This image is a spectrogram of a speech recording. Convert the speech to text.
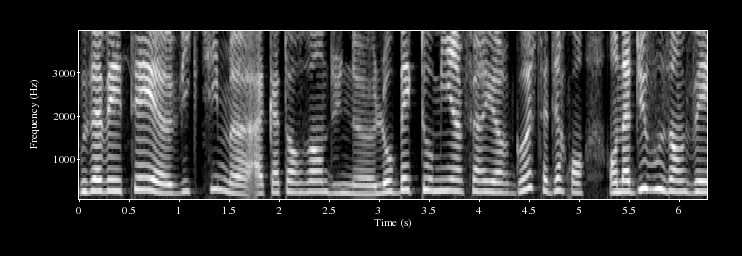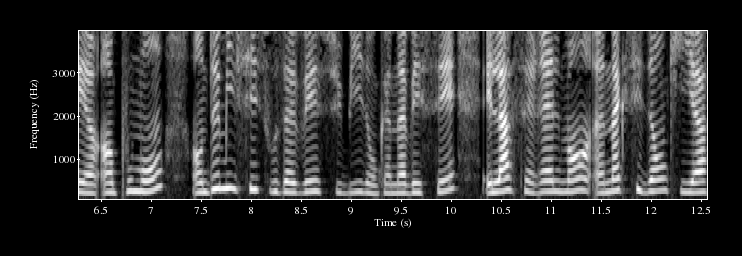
vous avez été euh, victime à 14 ans d'une lobectomie inférieure gauche, c'est-à-dire qu'on on a dû vous enlever euh, un poumon. En 2006, vous avez subi donc un AVC et là, c'est réellement un accident qui a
